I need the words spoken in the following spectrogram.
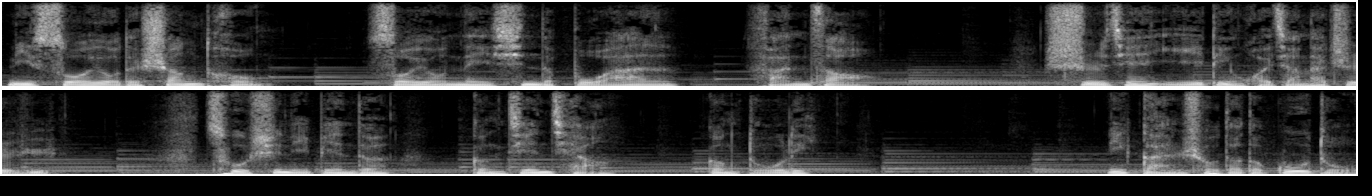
你所有的伤痛，所有内心的不安、烦躁，时间一定会将它治愈，促使你变得更坚强、更独立。你感受到的孤独，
